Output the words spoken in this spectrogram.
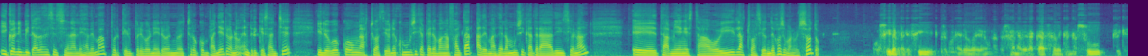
Y con invitados excepcionales además, porque el pregonero es nuestro compañero, ¿no? Enrique Sánchez, y luego con actuaciones con música que nos van a faltar, además de la música tradicional, eh, también está hoy la actuación de José Manuel Soto. Pues sí, la verdad que sí, el pregonero es una persona de la casa, de Canal Sur, Enrique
